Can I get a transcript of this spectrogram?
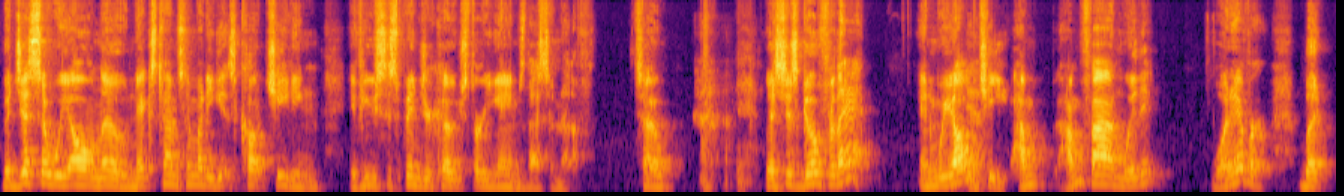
But just so we all know, next time somebody gets caught cheating, if you suspend your coach three games, that's enough. So let's just go for that. And we all yeah. cheat. I'm I'm fine with it. Whatever. But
